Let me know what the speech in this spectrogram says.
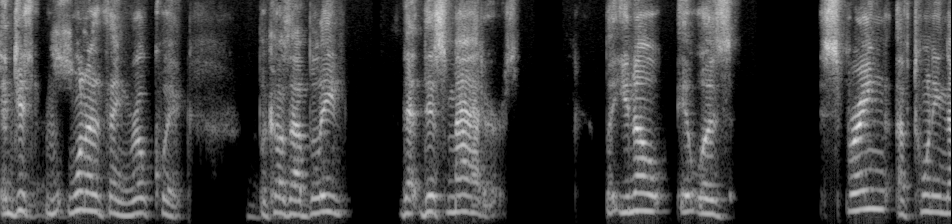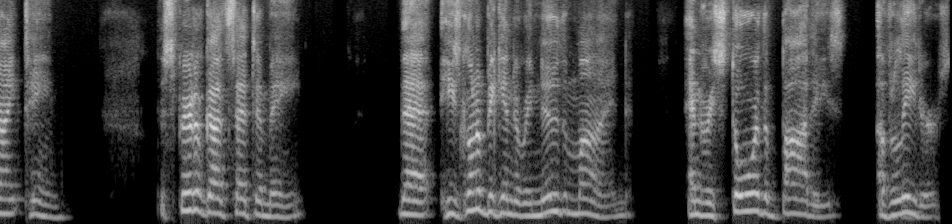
And just one other thing, real quick, because I believe that this matters. But you know, it was spring of 2019. The Spirit of God said to me that He's going to begin to renew the mind and restore the bodies of leaders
